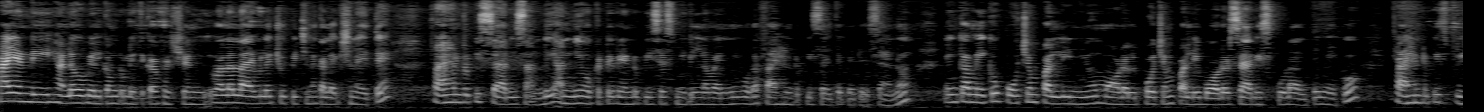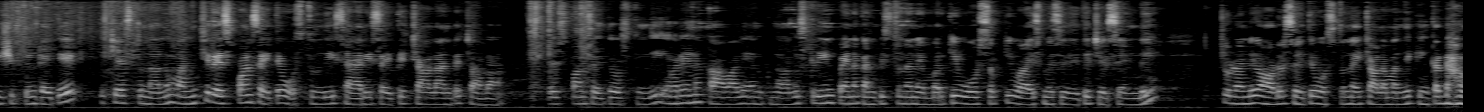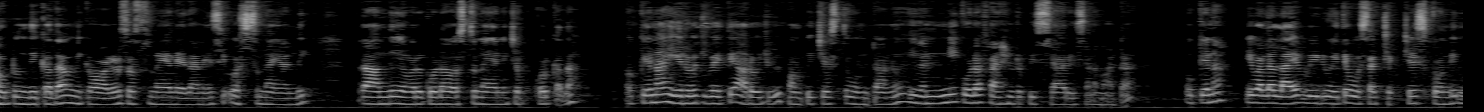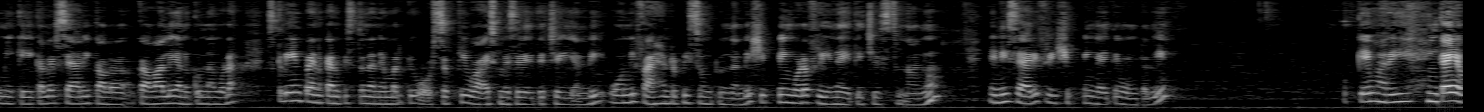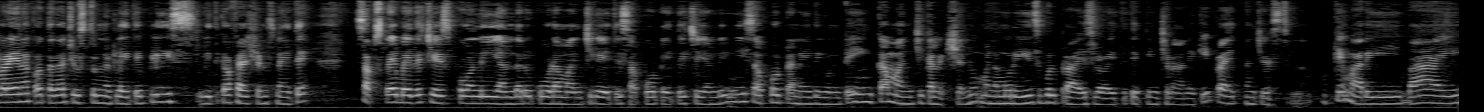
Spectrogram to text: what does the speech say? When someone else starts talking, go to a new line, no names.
Hi అండి. Hello welcome to Lithika fashion. ఇవాళ లైవ్లో చూపించిన కలెక్షన్ అయితే ఫైవ్ హండ్రెడ్ రూపీస్ శారీస్ అండి. అన్నీ ఒకటి రెండు పీసెస్ మిగిలినవన్నీ కూడా ఫైవ్ హండ్రెడ్ రూపీస్ అయితే పెట్టేశాను. ఇంకా మీకు Pochampally new model Pochampally border saris కూడా అయితే మీకు five hundred rupees free shipping అయితే చేస్తున్నాను. మంచి రెస్పాన్స్ అయితే వస్తుంది. శారీస్ అయితే చాలా అంటే చాలా రెస్పాన్స్ అయితే వస్తుంది. ఎవరైనా కావాలి అనుకున్న వాళ్ళు స్క్రీన్ పైన కనిపిస్తున్న నెంబర్కి వాట్సాప్కి వాయిస్ మెసేజ్ అయితే చేసేయండి. చూడండి ఆర్డర్స్ అయితే వస్తున్నాయి. చాలామందికి ఇంకా డౌట్ ఉంది కదా మీకు ఆర్డర్స్ వస్తున్నాయా లేదా అనేసి. వస్తున్నాయండి. రాందే ఎవరు కూడా వస్తున్నాయని చెప్పుకోరు కదా. ఓకేనా? ఏ రోజు అయితే ఆ రోజు పంపించేస్తూ ఉంటాను. ఇవన్నీ కూడా ఫైవ్ హండ్రెడ్ రూపీస్ శారీస్ అనమాట ఓకేనా? ఇవాళ లైవ్ వీడియో అయితే ఒకసారి చెక్ చేసుకోండి. మీకు ఏ కలర్ శారీ కావాలి అనుకున్నా కూడా స్క్రీన్ పైన కనిపిస్తున్న నెంబర్కి వాట్సాప్కి వాయిస్ మెసేజ్ అయితే చేయండి. ఓన్లీ ఫైవ్ హండ్రెడ్ రూపీస్ ఉంటుందండి. షిప్పింగ్ కూడా ఫ్రీనే అయితే చేస్తున్నాను. ఎనీ శారీ ఫ్రీ షిప్పింగ్ అయితే ఉంటుంది. ఓకే మరి ఇంకా ఎవరైనా కొత్తగా చూస్తున్నట్లయితే ప్లీజ్ లితికా ఫ్యాషన్స్ని అయితే సబ్స్క్రైబ్ అయితే చేసుకోండి. అందరూ కూడా మంచిగా అయితే సపోర్ట్ అయితే చేయండి. మీ సపోర్ట్ అనేది ఉంటే ఇంకా మంచి కలెక్షన్ మనము రీజనబుల్ ప్రైస్లో అయితే తెప్పించడానికి ప్రయత్నం చేస్తున్నాం. ఓకే మరి బాయ్.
